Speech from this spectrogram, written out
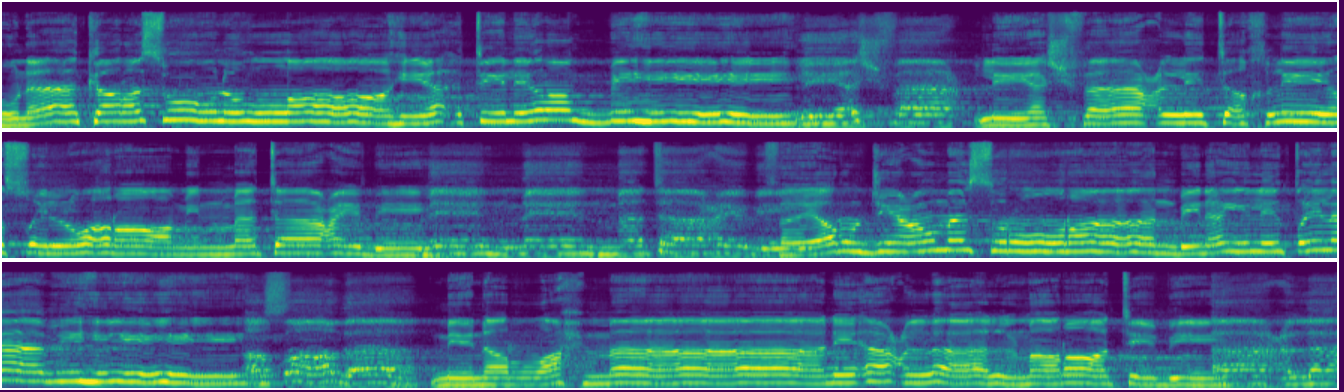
هناك رسول الله يأتي لربه ليشفع. ليشفع لتخليص الورى من متاعب. من من متاعب. فيرجع مسرورا بنيل طلابه. أصاب من الرحمن أعلى المراتب. أعلى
